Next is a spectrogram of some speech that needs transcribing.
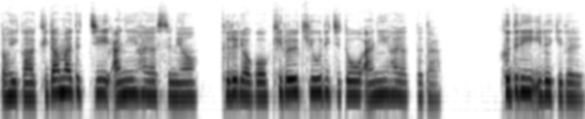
너희가 귀담아 듣지 아니하였으며 들으려고 귀를 기울이지도 아니하였도다. 그들이 이르기를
